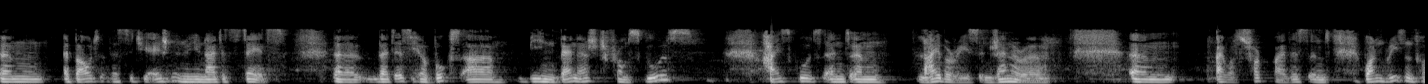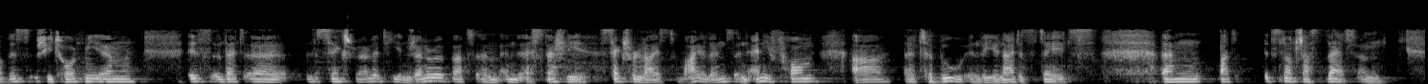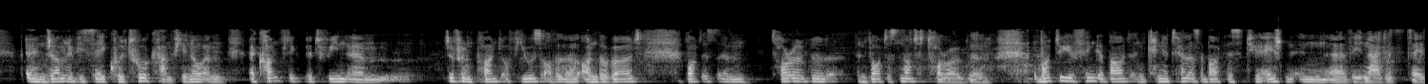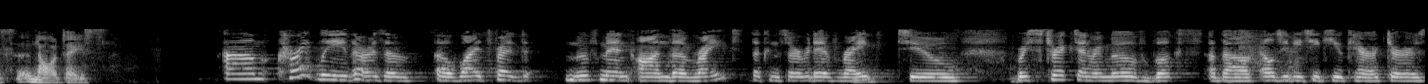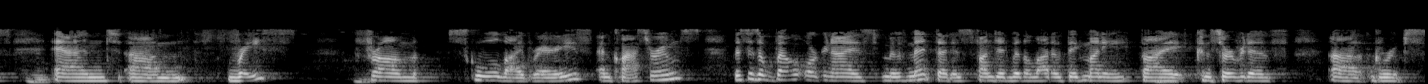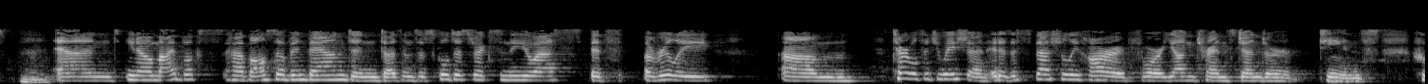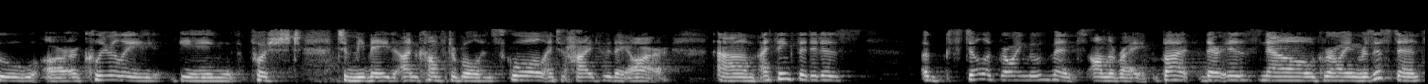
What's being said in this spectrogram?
um, about the situation in the United States. Uh, that is, her books are being banished from schools, high schools, and um, libraries in general. Um, I was shocked by this, and one reason for this, she told me, um, is that uh, sexuality in general, but um, and especially sexualized violence in any form, are taboo in the United States. Um, but it's not just that. Um, in Germany, we say Kulturkampf, you know, um, a conflict between um, different point of views of, uh, on the world, what is um, tolerable and what is not tolerable. What do you think about, and can you tell us about the situation in uh, the United States nowadays? Um, currently, there is a, a, widespread movement on the right, the conservative right, mm-hmm. to restrict and remove books about LGBTQ characters mm-hmm. and um, race mm-hmm. from school libraries and classrooms. This is a well organized movement that is funded with a lot of big money by conservative uh, groups. Mm-hmm. And, you know, my books have also been banned in dozens of school districts in the U.S. It's a really um, terrible situation. It is especially hard for young transgender teens who are clearly being pushed to be made uncomfortable in school and to hide who they are. Um, I think that it is a, still a growing movement on the right, but there is now growing resistance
